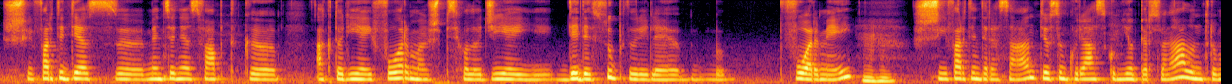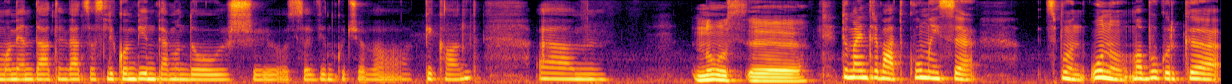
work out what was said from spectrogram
și foarte des uh, menționez fapt că actoria e formă și psihologia e dedesubturile b- formei Mhm. și foarte interesant. Eu sunt curioasă cum eu personal, într-un moment dat în viață, să le combin pe amândouă și o să vin cu ceva picant. Um, Nu, s- uh, tu m-ai întrebat cum e să spun, unu, mă bucur că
